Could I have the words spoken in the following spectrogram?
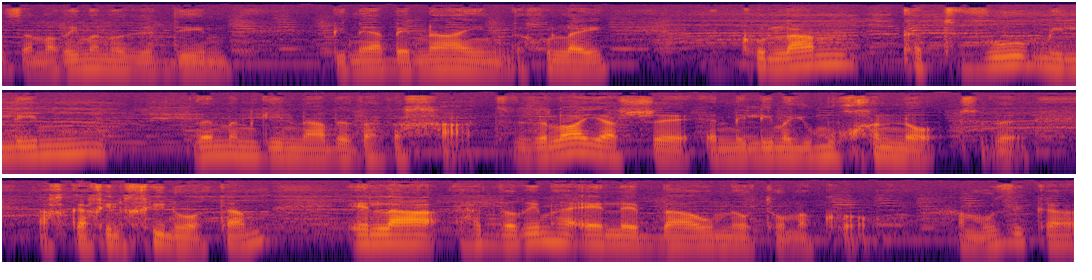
הזמרים הנודדים, בימי הביניים וכולי, כולם כתבו מילים ומנגינה בבת אחת, וזה לא היה שהמילים היו מוכנות ואחר כך הלחינו אותם, אלא הדברים האלה באו מאותו מקור, המוזיקה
